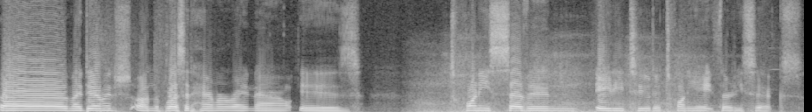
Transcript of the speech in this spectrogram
Uh, my damage on the blessed hammer right now is 2782 to 2836.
